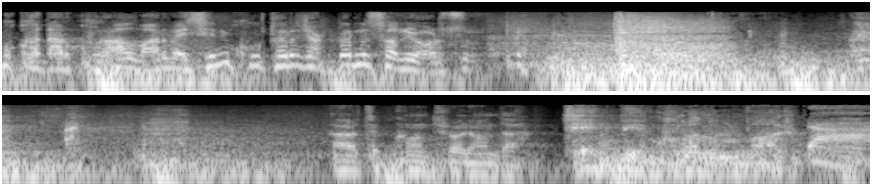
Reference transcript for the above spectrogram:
Bu kadar kural var ve seni kurtaracaklarını sanıyorsun. Artık kontrol onda. Tek bir kuralım var. Ya,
